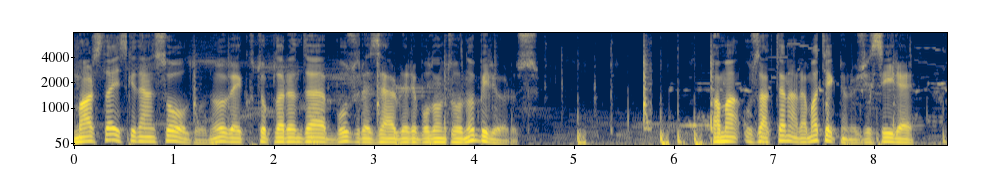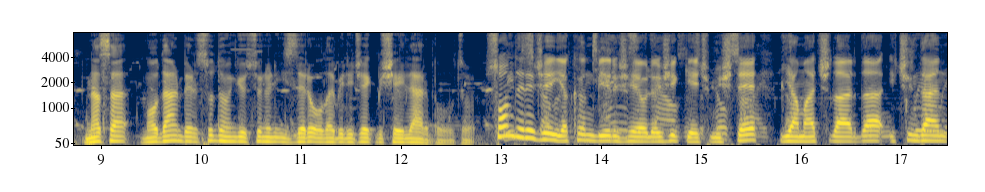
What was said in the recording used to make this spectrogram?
Mars'ta eskiden su olduğunu ve kutuplarında buz rezervleri bulunduğunu biliyoruz. Ama uzaktan arama teknolojisiyle NASA modern bir su döngüsünün izleri olabilecek bir şeyler buldu. Son derece yakın bir jeolojik geçmişte yamaçlarda içinden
